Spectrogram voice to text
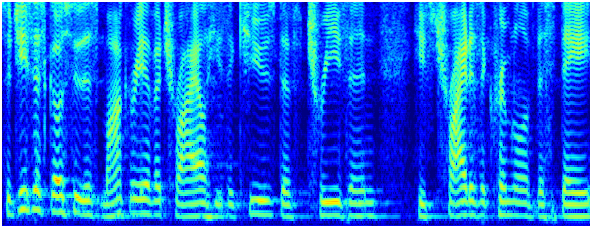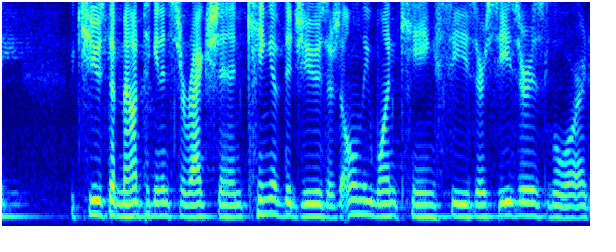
So Jesus goes through this mockery of a trial. He's accused of treason. He's tried as a criminal of the state accused of mounting an insurrection, king of the Jews. There's only one king, Caesar. Caesar is Lord.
